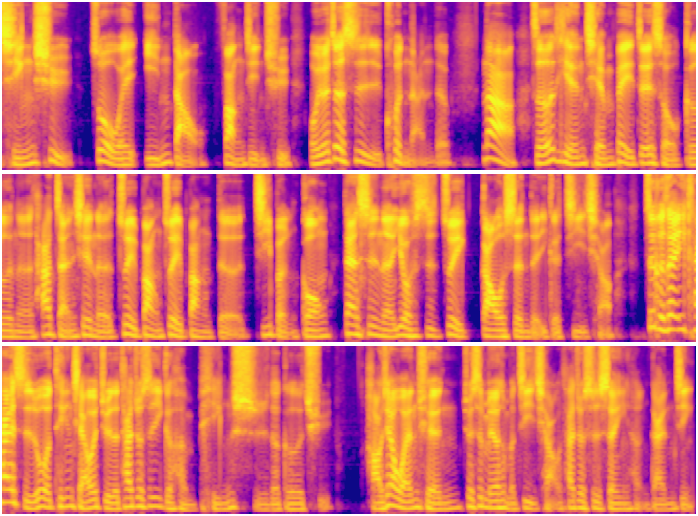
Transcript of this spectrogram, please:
情绪作为引导放进去，我觉得这是困难的。那泽田前辈这首歌呢，它展现了最棒最棒的基本功，但是呢，又是最高深的一个技巧。这个在一开始如果听起来会觉得它就是一个很平实的歌曲。好像完全就是没有什么技巧，它就是声音很干净。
